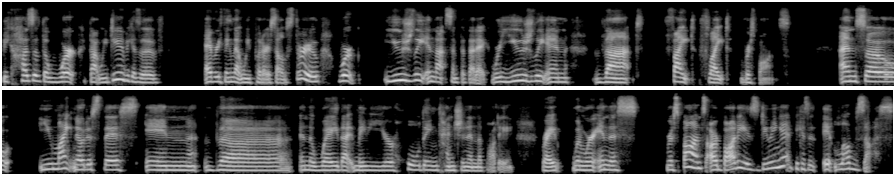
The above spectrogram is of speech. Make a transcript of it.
because of the work that we do, because of everything that we put ourselves through, we're usually in that sympathetic. We're usually in that fight flight response. And so you might notice this in the in the way that maybe you're holding tension in the body, right? When we're in this response, our body is doing it because it, it loves us.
